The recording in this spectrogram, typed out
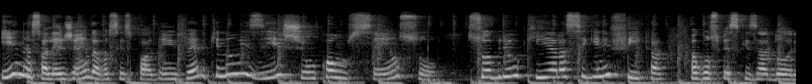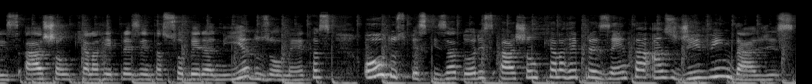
E nessa legenda vocês podem ver que não existe um consenso sobre o que ela significa. Alguns pesquisadores acham que ela representa a soberania dos Olmecas, outros pesquisadores acham que ela representa as divindades.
